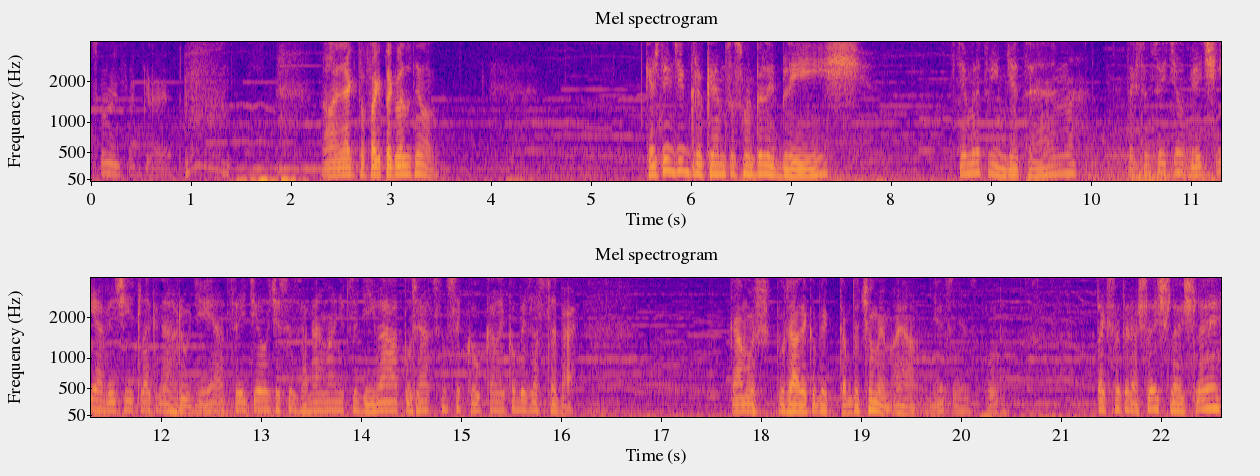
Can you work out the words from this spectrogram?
co mi sakra No ale nějak to fakt takhle znělo. Každým tím krokem, co jsme byli blíž, těm mrtvým dětem, tak jsem cítil větší a větší tlak na hrudi a cítil, že se za náma něco dívá a pořád jsem se koukal jakoby za sebe. Kámoš pořád jakoby kam to čumím a já nic, nic, pohoda. Tak jsme teda šli, šli, šli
